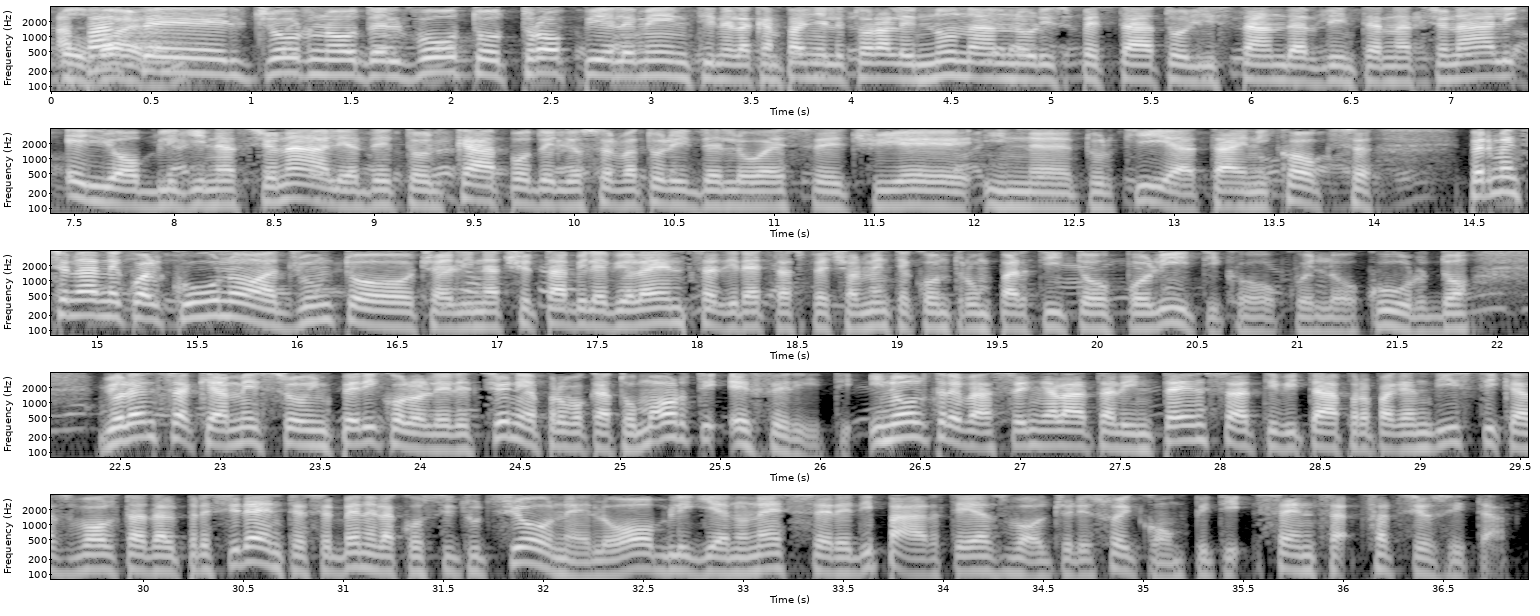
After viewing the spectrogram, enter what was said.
a parte il giorno del voto, troppi elementi nella campagna elettorale non hanno rispettato gli standard internazionali e gli obblighi nazionali, ha detto il capo degli osservatori dell'OSCE in Turchia, Tiny Cox. Per menzionarne qualcuno, aggiunto c'è l'inaccettabile violenza diretta specialmente contro un partito politico, quello curdo, violenza che ha messo in pericolo le elezioni e ha provocato morti e feriti. Inoltre va segnalata l'intensa attività propagandistica svolta dal Presidente, sebbene la Costituzione lo obblighi a non essere di parte e a svolgere i suoi compiti senza faziosità.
